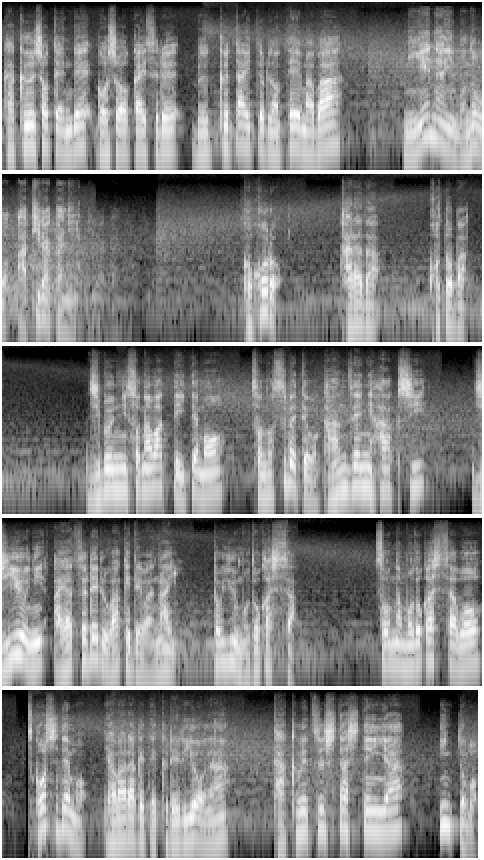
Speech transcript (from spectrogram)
架空書店でご紹介するブックタイトルのテーマは見えないものを明らかに。心体言葉。自分に備わっていてもその全てを完全に把握し自由に操れるわけではない。というもどかしさ。そんなもどかしさを少しでも和らげてくれるような卓越した視点やヒントを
